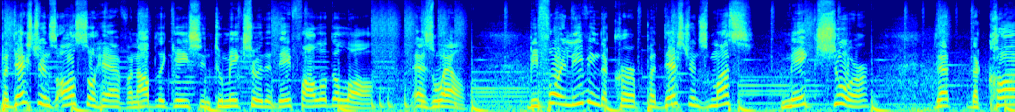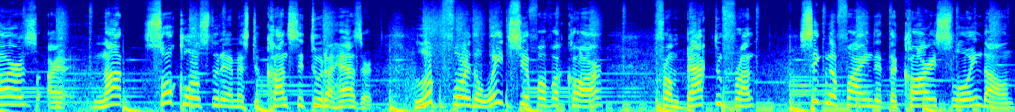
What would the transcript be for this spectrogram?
Pedestrians also have an obligation to make sure that they follow the law as well. Before leaving the curb, pedestrians must make sure that the cars are not so close to them as to constitute a hazard. Look for the weight shift of a car from back to front, signifying that the car is slowing down.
